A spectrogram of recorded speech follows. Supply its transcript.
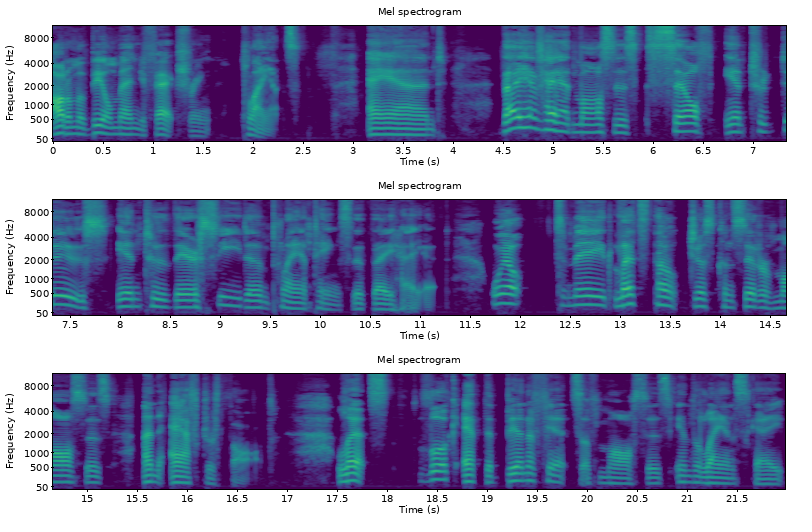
automobile manufacturing plants. And they have had mosses self introduce into their sedum plantings that they had. Well, to me, let's don't just consider mosses an afterthought Let's look at the benefits of mosses in the landscape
